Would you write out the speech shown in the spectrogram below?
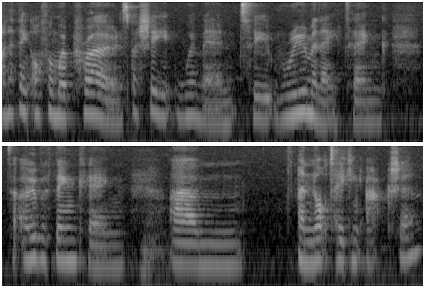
and I think often we're prone, especially women, to ruminating, to overthinking, um, and not taking action,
